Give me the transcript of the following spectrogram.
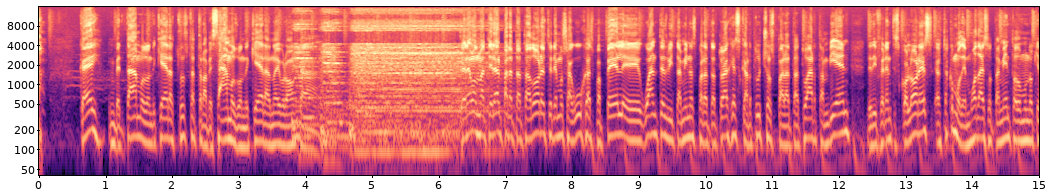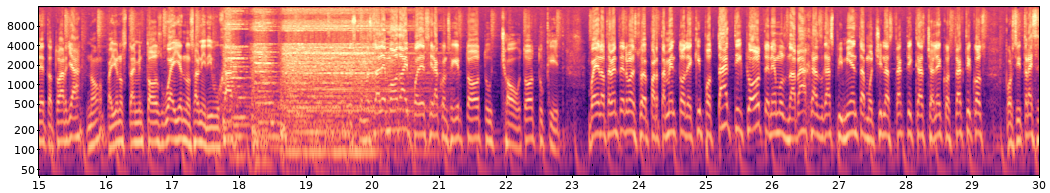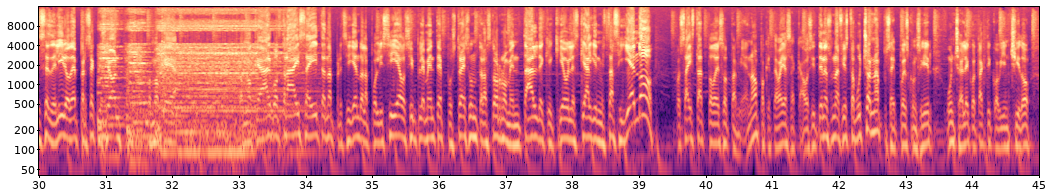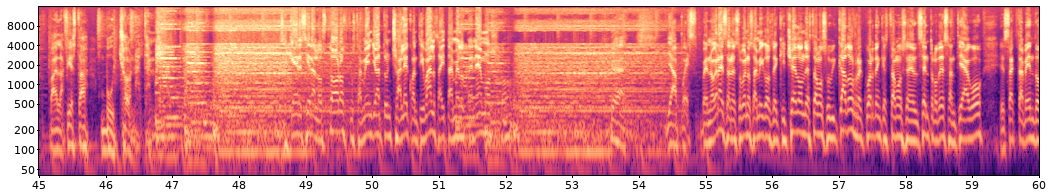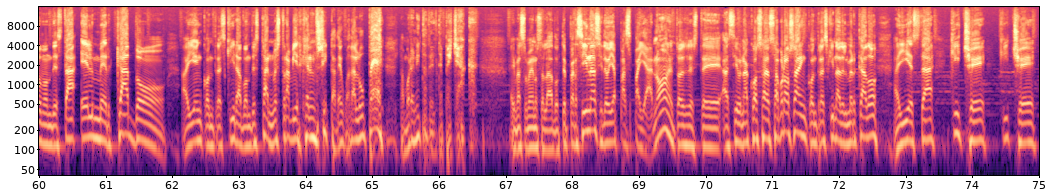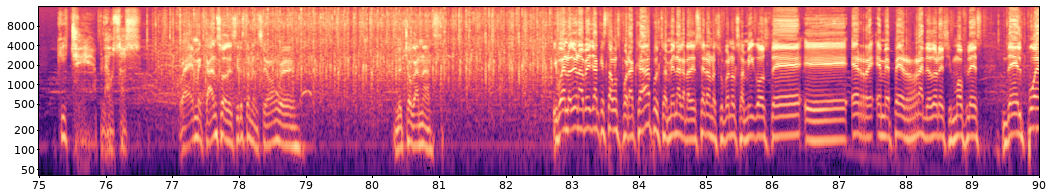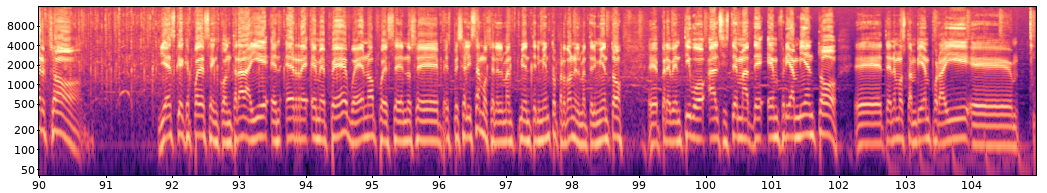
¿Ok? Inventamos donde quieras, tú atravesamos donde quieras, no hay bronca. Tenemos material para tatuadores, tenemos agujas, papel, eh, guantes, vitaminas para tatuajes, cartuchos para tatuar también, de diferentes colores. Está como de moda eso también, todo el mundo quiere tatuar ya, ¿no? Hay unos también todos güeyes, no saben ni dibujar y puedes ir a conseguir todo tu show, todo tu kit. Bueno, también tenemos nuestro departamento de equipo táctico. Tenemos navajas, gas pimienta, mochilas tácticas, chalecos tácticos, por si traes ese delirio de persecución, como que como que algo traes ahí, te anda persiguiendo la policía o simplemente pues traes un trastorno mental de que quieres que alguien me está siguiendo. Pues ahí está todo eso también, ¿no? Para que te vayas acá. O si tienes una fiesta buchona, pues ahí puedes conseguir un chaleco táctico bien chido para la fiesta buchona también ir a los toros, pues también llévate un chaleco antibalas, ahí también lo tenemos, Ya pues, bueno, gracias a nuestros buenos amigos de Quiché, donde estamos ubicados. Recuerden que estamos en el centro de Santiago, exactamente donde está el mercado. Ahí en contraesquina, donde está nuestra Virgencita de Guadalupe, la morenita del Tepeyac. Ahí más o menos al lado te persinas y luego ya pasas para allá, ¿no? Entonces, este, así una cosa sabrosa en contraesquina del mercado. Ahí está Quiche, Quiche, Quiche. Aplausos. Güey, me canso de decir esta mención, güey. Le echo ganas. Y bueno, de una vez ya que estamos por acá, pues también agradecer a nuestros buenos amigos de eh, RMP Radiadores y Mofles del Puerto. Y es que, ¿qué puedes encontrar ahí en RMP? Bueno, pues eh, nos eh, especializamos en el mantenimiento, perdón, el mantenimiento eh, preventivo al sistema de enfriamiento. Tenemos también por ahí,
